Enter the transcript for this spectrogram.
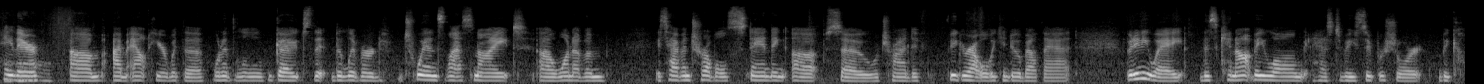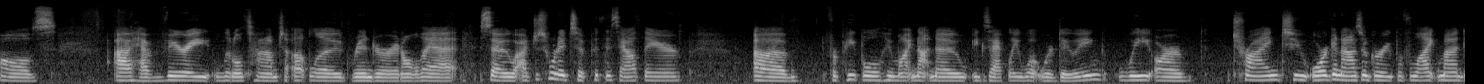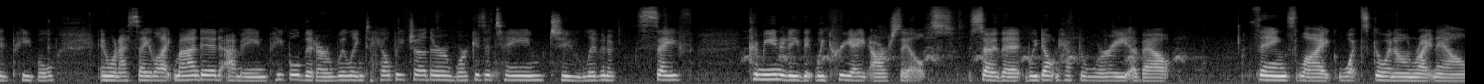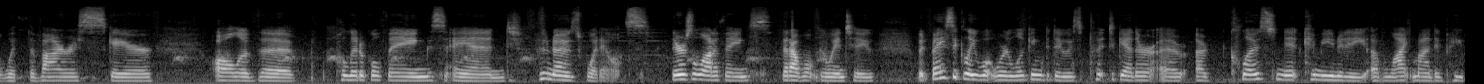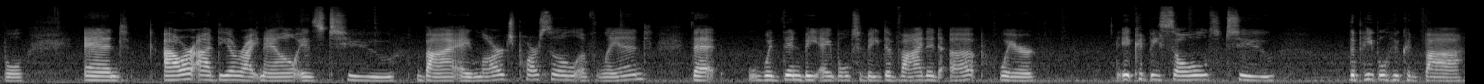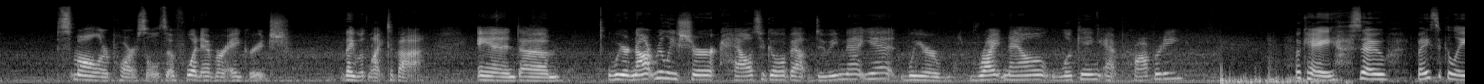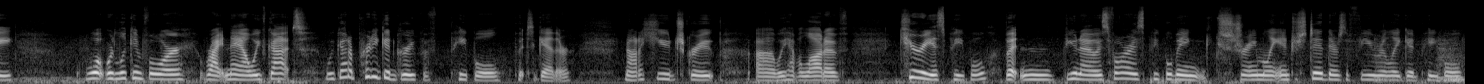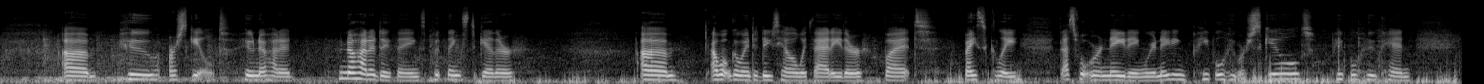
Hey there. Um, I'm out here with one of the little goats that delivered twins last night. Uh, one of them is having trouble standing up, so we're trying to figure out what we can do about that. But anyway, this cannot be long. It has to be super short because I have very little time to upload, render, and all that. So I just wanted to put this out there um, for people who might not know exactly what we're doing. We are trying to organize a group of like-minded people. And when I say like-minded I mean people that are willing to help each other work as a team to live in a safe community that we create ourselves so that we don't have to worry about things like what's going on right now with the virus scare all of the political things and who knows what else. There's a lot of things that I won't go into but basically, what we're looking to do is put together a, a close knit community of like minded people. And our idea right now is to buy a large parcel of land that would then be able to be divided up where it could be sold to the people who could buy smaller parcels of whatever acreage they would like to buy. And um, we're not really sure how to go about doing that yet. We are right now looking at property. Okay, so basically what we're looking for right now, we've got we've got a pretty good group of people put together. Not a huge group. Uh, we have a lot of curious people, but you know, as far as people being extremely interested, there's a few really good people um, who are skilled, who know how to who know how to do things, put things together, um, I won't go into detail with that either, but basically that's what we're needing. We're needing people who are skilled, people who can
